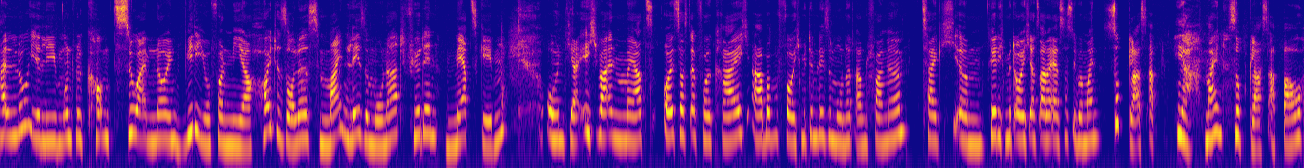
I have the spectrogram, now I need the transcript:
Hallo ihr Lieben und willkommen zu einem neuen Video von mir. Heute soll es meinen Lesemonat für den März geben. Und ja, ich war im März äußerst erfolgreich, aber bevor ich mit dem Lesemonat anfange, zeige ich, ähm, rede ich mit euch als allererstes über mein Subglas ab. Ja, mein Subglasabbau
